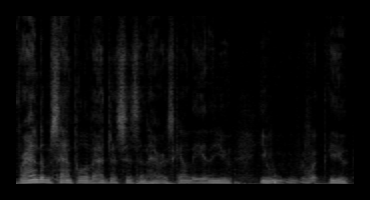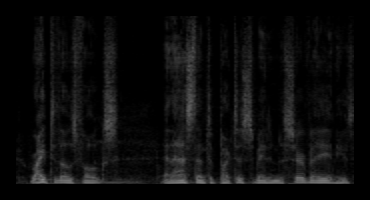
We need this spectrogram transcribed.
random sample of addresses in Harris County, and then you you you write to those folks and ask them to participate in the survey. And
